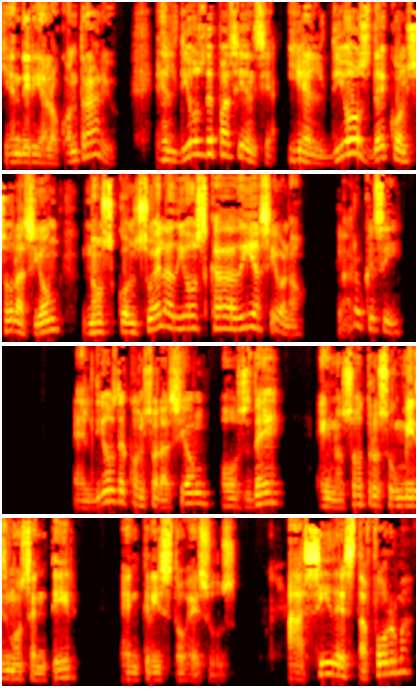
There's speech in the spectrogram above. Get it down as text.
¿Quién diría lo contrario? El Dios de paciencia y el Dios de consolación nos consuela Dios cada día, ¿sí o no? Claro que sí. El Dios de consolación os dé en nosotros un mismo sentir en Cristo Jesús. Así de esta forma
